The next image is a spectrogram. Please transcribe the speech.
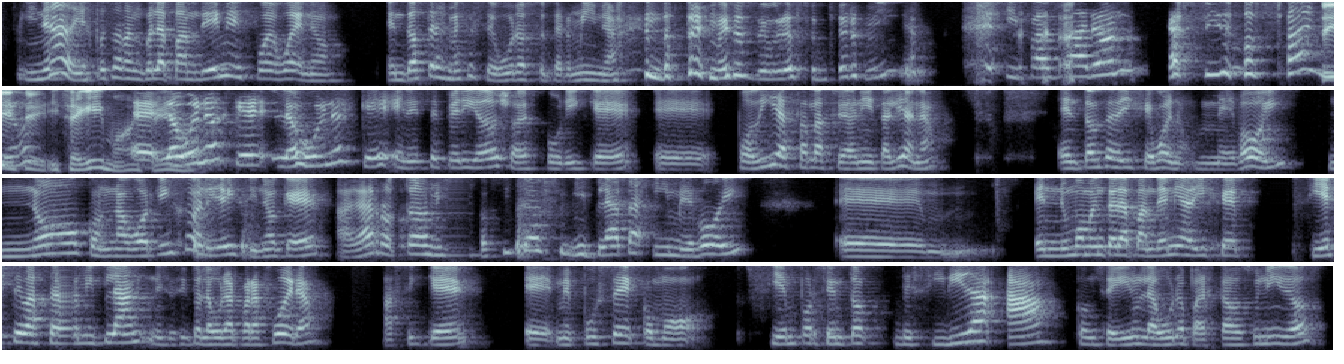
y nada, y después arrancó la pandemia y fue, bueno, en dos, tres meses seguro se termina. En dos, tres meses seguro se termina. Y pasaron casi dos Sí, años. sí, y seguimos. Eh, seguimos. lo, bueno es que, lo bueno es que en ese periodo yo descubrí que eh, podía hacer la ciudadanía italiana. Entonces dije, bueno, me voy, no con una working holiday, sino que agarro todas mis cositas, mi plata y me voy. Eh, en un momento de la pandemia dije, si este va a ser mi plan, necesito laburar para afuera, así que eh, me puse como 100% decidida a conseguir un laburo para Estados Unidos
